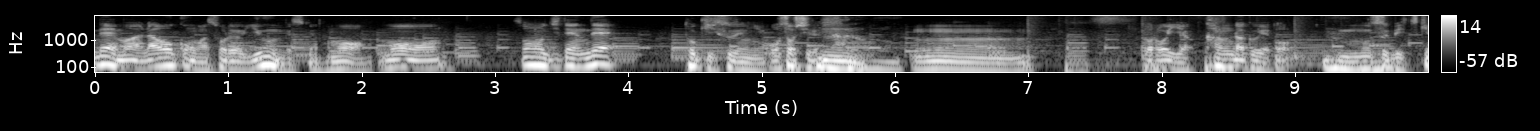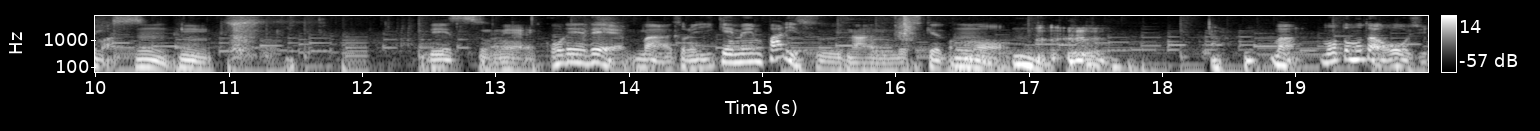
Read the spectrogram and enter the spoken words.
で、まあ、ラオコンはそれを言うんですけども、もうその時点で時すでに遅しです。なるほど。うん。トロイア陥落へと結びつきます。うん。うん。ですね、これで、まあ、そのイケメンパリスなんですけども、うん。まあ、もともとは王子、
